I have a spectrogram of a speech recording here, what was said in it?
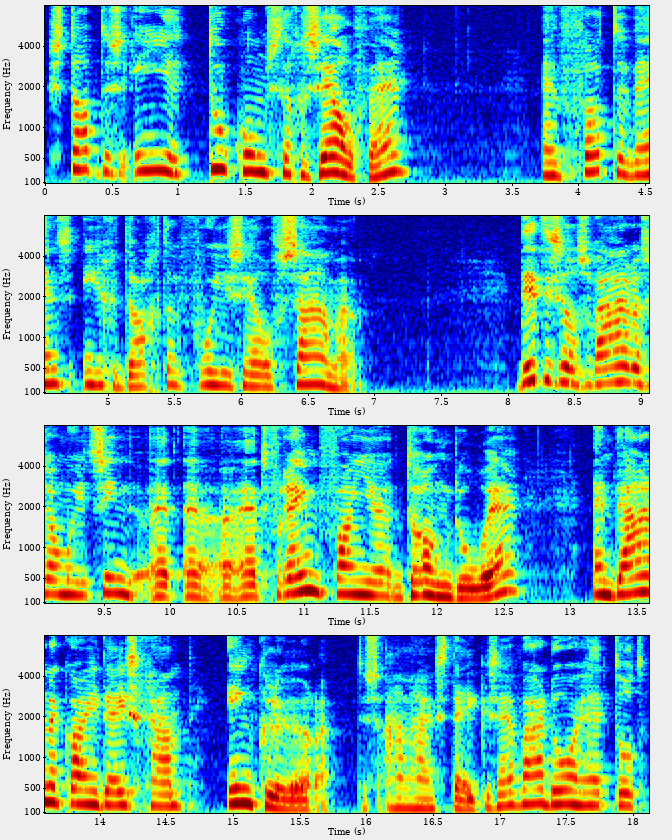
Stap dus in je toekomstige zelf, hè? En vat de wens in gedachten voor jezelf samen. Dit is als ware, zo moet je het zien, het, uh, het frame van je droomdoel, hè? En daarna kan je deze gaan inkleuren, tussen aanhalingstekens, hè? Waardoor het tot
